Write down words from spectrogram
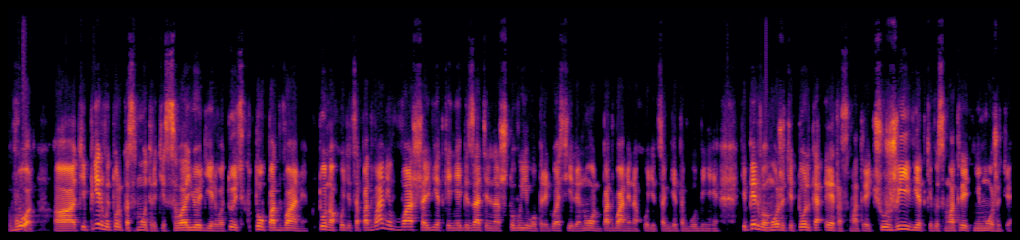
Вот, а теперь вы только смотрите свое дерево, то есть кто под вами, кто находится под вами в вашей ветке, не обязательно, что вы его пригласили, но он под вами находится где-то в глубине. Теперь вы можете только это смотреть, чужие ветки вы смотреть не можете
